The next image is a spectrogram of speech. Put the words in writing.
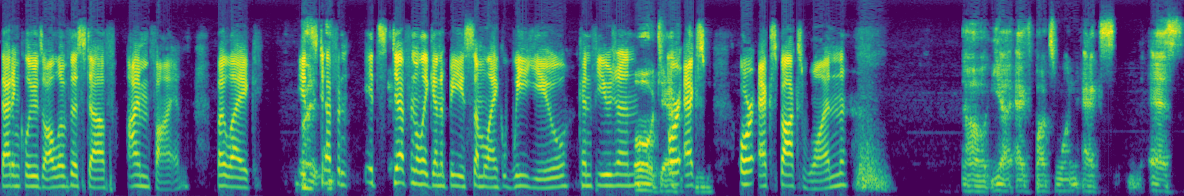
that includes all of this stuff. I'm fine. But like it's definitely it's definitely going to be some like Wii U confusion oh, or. X or Xbox One. Oh yeah, Xbox One X S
